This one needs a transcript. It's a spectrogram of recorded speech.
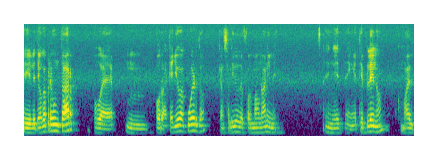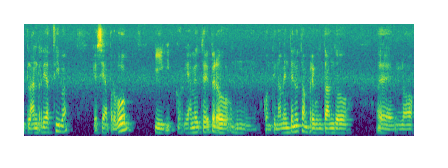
Le tengo que preguntar, pues, mm, por aquellos acuerdos que han salido de forma unánime en, e, en este pleno, como el plan reactiva, que se aprobó, y corríjame usted, pero mm, continuamente nos están preguntando eh, los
